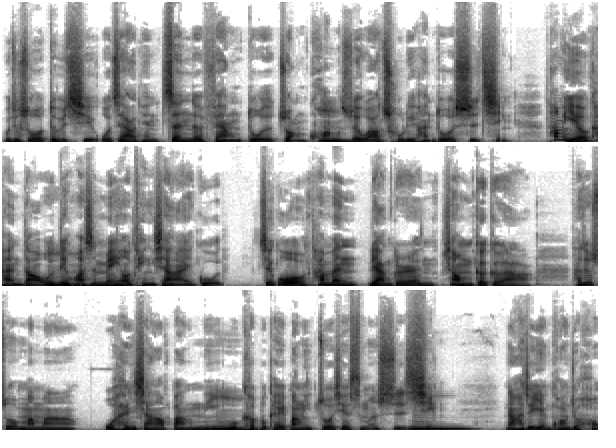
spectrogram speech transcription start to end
我就说：“对不起，我这两天真的非常多的状况，所以我要处理很多的事情。”他们也有看到我电话是没有停下来过。结果他们两个人，像我们哥哥啊，他就说：“妈妈，我很想要帮你，我可不可以帮你做些什么事情？”然后他就眼眶就红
